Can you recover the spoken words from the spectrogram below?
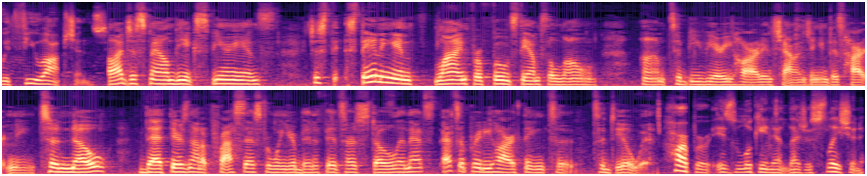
with few options. I just found the experience just standing in line for food stamps alone um, to be very hard and challenging and disheartening. To know that there's not a process for when your benefits are stolen, that's, that's a pretty hard thing to, to deal with. Harper is looking at legislation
